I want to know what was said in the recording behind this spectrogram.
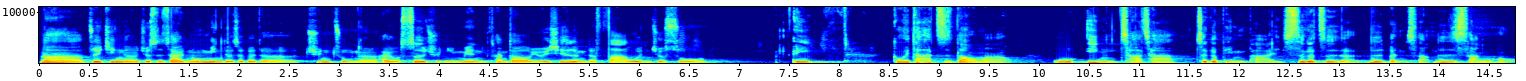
那最近呢，就是在农民的这个的群组呢，还有社群里面看到有一些人的发问，就说：“诶，各位大家知道吗？无印叉叉这个品牌四个字的日本商日商吼，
